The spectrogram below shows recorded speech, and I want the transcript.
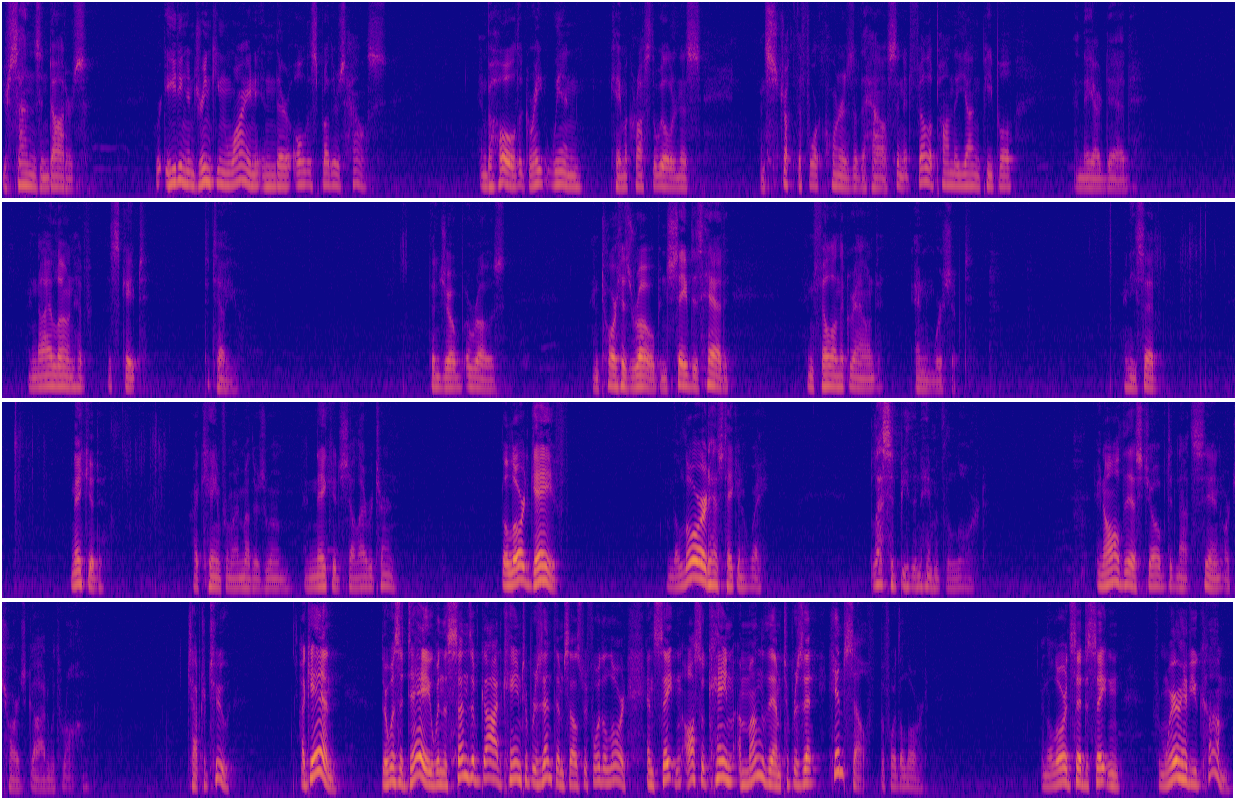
Your sons and daughters were eating and drinking wine in their oldest brother's house. And behold, a great wind came across the wilderness and struck the four corners of the house, and it fell upon the young people, and they are dead. And I alone have escaped to tell you. Then Job arose and tore his robe and shaved his head and fell on the ground and worshiped. And he said, Naked I came from my mother's womb, and naked shall I return. The Lord gave, and the Lord has taken away. Blessed be the name of the Lord. In all this, Job did not sin or charge God with wrong. Chapter 2. Again, there was a day when the sons of God came to present themselves before the Lord, and Satan also came among them to present himself before the Lord. And the Lord said to Satan, From where have you come?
